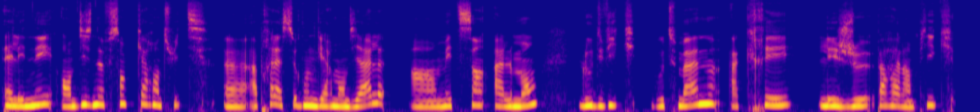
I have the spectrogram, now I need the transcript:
elle est née en 1948, après la Seconde Guerre mondiale, un médecin allemand, Ludwig Gutmann, a créé les Jeux paralympiques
